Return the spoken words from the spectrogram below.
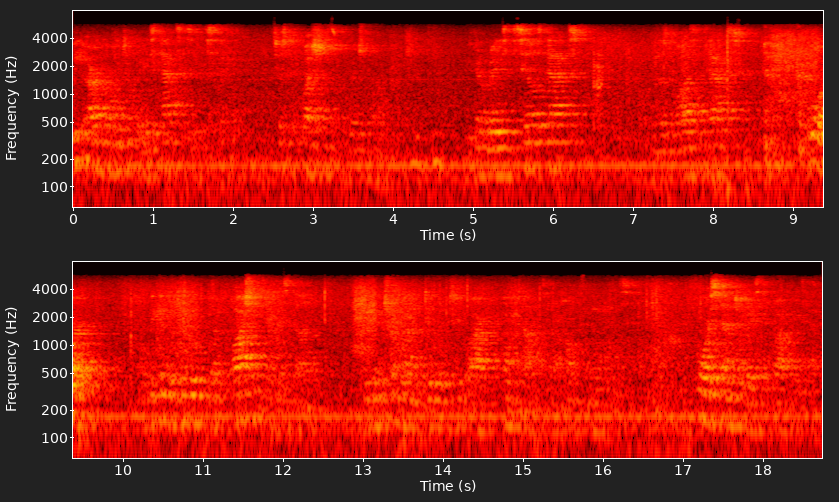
we are going to raise taxes in thing. It's just a question of which one. We're going to raise the sales tax, the laws of tax, or are we going to do what Washington has done? We can turn around and do it to our hometowns and our home communities, force them to raise the property tax.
